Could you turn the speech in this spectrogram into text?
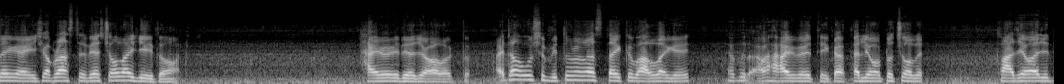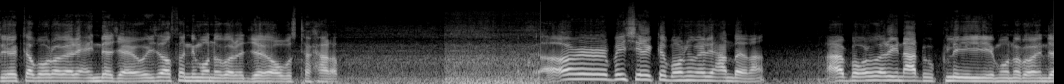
লেগে এইসব রাস্তা দিয়ে চলাই যেত হাইওয়ে দিয়ে যাওয়া লাগতো। এটা অবশ্য ভিতরের রাস্তা একটু ভালো লাগে। হাইওয়ে থেকে খালি অটো চলে। কাজে বাজে দু একটা বড় গাড়ি আইন্দা যায়। ওই তখনই মনে করে যে অবস্থা খারাপ। আর বেশি একটা বড় গাড়ি হান্দায় না। আর বড় গাড়ি না ঢুকলেই মনে করেন যে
